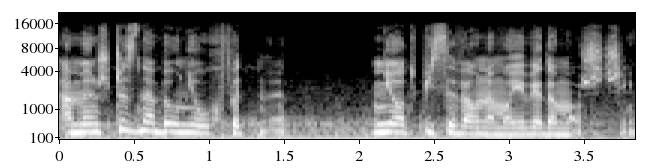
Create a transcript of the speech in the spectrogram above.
a mężczyzna był nieuchwytny. Nie odpisywał na moje wiadomości.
